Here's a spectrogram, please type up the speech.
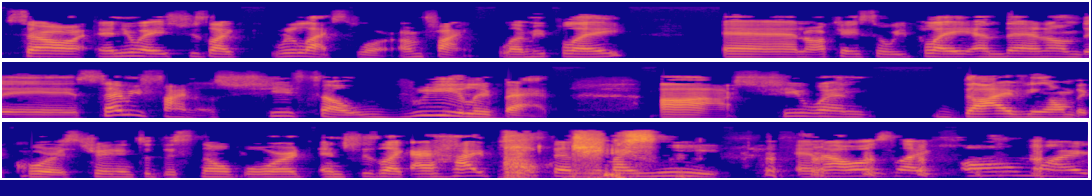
So anyway, she's like, Relax, Floor. I'm fine. Let me play. And okay, so we play. And then on the semifinals, she felt really bad. Uh, she went diving on the court straight into the snowboard and she's like i hyperextended my knee and i was like oh my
